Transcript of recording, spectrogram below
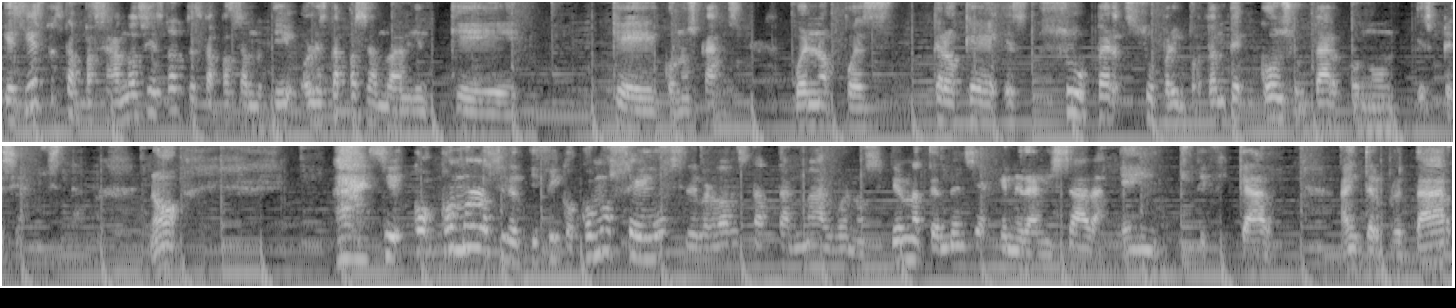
que si esto está pasando, si esto te está pasando a ti o le está pasando a alguien que, que conozcas, bueno, pues creo que es súper, súper importante consultar con un especialista, ¿no? sí, ¿cómo, los identifico? ¿Cómo sé si de verdad está tan mal? Bueno, si tiene una tendencia generalizada e injustificada a interpretar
